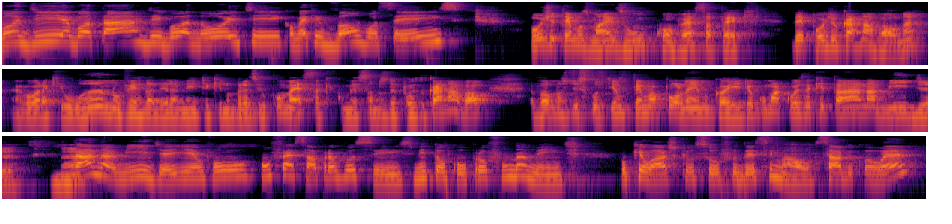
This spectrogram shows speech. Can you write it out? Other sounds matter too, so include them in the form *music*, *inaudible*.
Bom dia, boa tarde, boa noite. Como é que vão vocês? Hoje temos mais um Conversa Tech, depois do carnaval, né? Agora que o ano verdadeiramente aqui no Brasil começa, que começamos depois do carnaval, vamos discutir um tema polêmico aí de alguma coisa que está na mídia, né? Tá na mídia e eu vou confessar para vocês, me tocou profundamente, porque eu acho que eu sofro desse mal. Sabe qual é?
